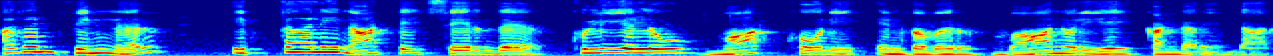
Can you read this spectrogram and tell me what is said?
அதன் பின்னர் இத்தாலி நாட்டைச் சேர்ந்த குலியலோ மார்க்கோனி என்பவர் வானொலியை கண்டறிந்தார்.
